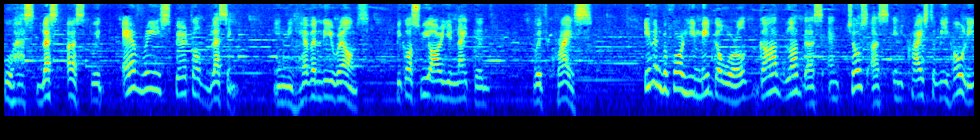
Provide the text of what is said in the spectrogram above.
who has blessed us with every spiritual blessing in the heavenly realms because we are united with Christ. Even before He made the world, God loved us and chose us in Christ to be holy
